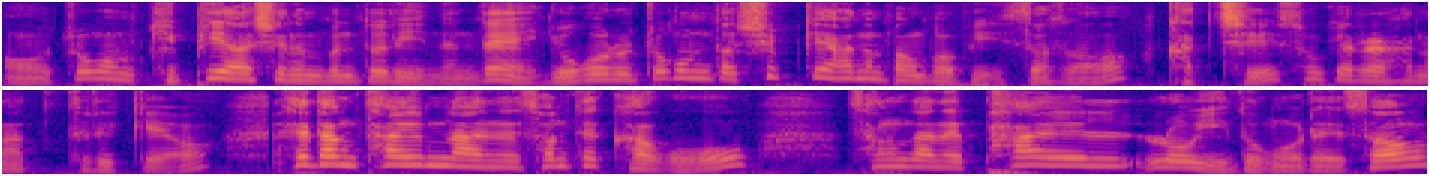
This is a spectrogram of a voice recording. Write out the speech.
어 조금 기피 하시는 분들이 있는데 요거를 조금 더 쉽게 하는 방법이 있어서 같이 소개를 하나 드릴게요. 해당 타임라인을 선택하고 상단에 파일로 이동을 해서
